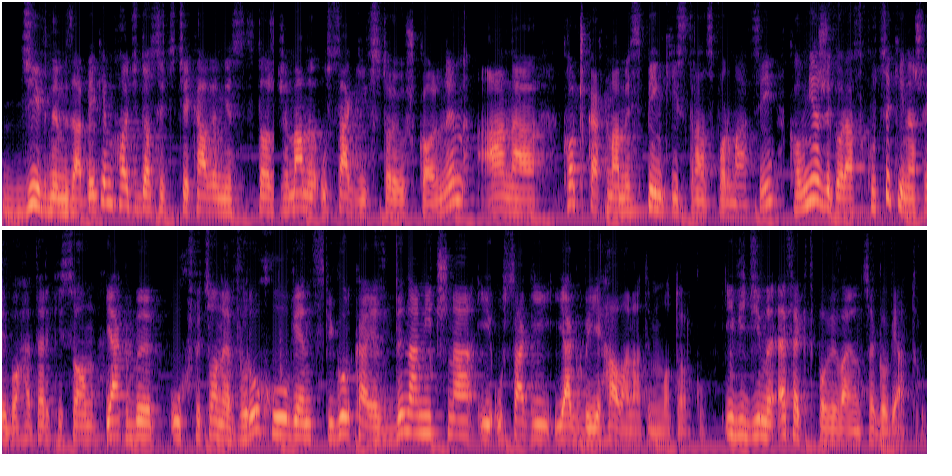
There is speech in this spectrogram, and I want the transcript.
dziwnym zabiegiem, choć dosyć ciekawym jest to, że mamy usagi w stroju szkolnym, a na koczkach mamy spinki z transformacji. Kołnierzyk oraz kucyki naszej bohaterki są jakby uchwycone w ruchu, więc figurka jest dynamiczna i usagi jakby jechała na tym motorku. I widzimy efekt powiewającego wiatru.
